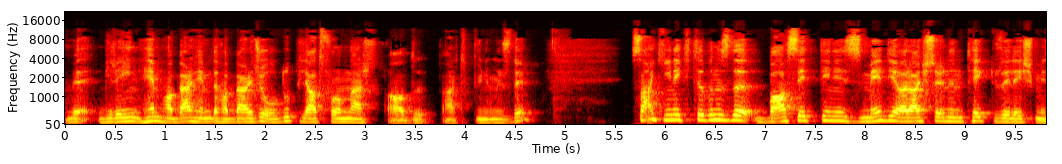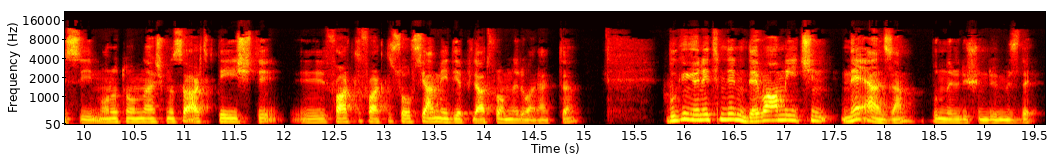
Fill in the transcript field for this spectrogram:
ve bireyin hem haber hem de haberci olduğu platformlar aldı artık günümüzde. Sanki yine kitabınızda bahsettiğiniz medya araçlarının tek düzeleşmesi, monotonlaşması artık değişti. Ee, farklı farklı sosyal medya platformları var hatta. Bugün yönetimlerin devamı için ne elzem bunları düşündüğümüzde?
